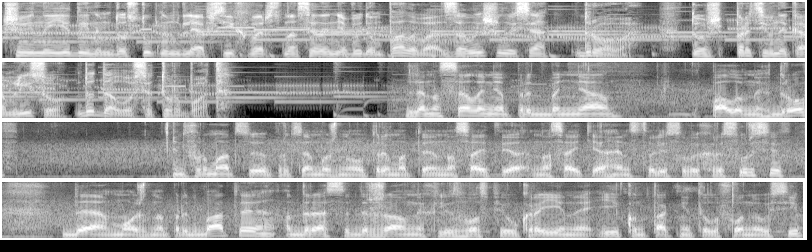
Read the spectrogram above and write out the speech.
Чи не єдиним доступним для всіх верст населення видом палива залишилися дрова? Тож працівникам лісу додалося турбот. Для населення придбання паливних дров. Інформацію про це можна отримати на сайті, на сайті Агентства лісових ресурсів, де можна придбати адреси державних лісгоспів України і контактні телефони осіб,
